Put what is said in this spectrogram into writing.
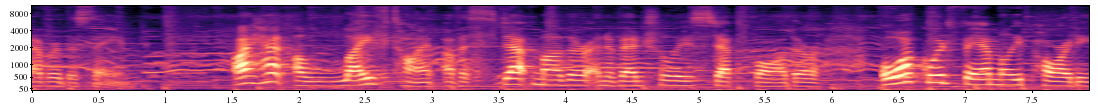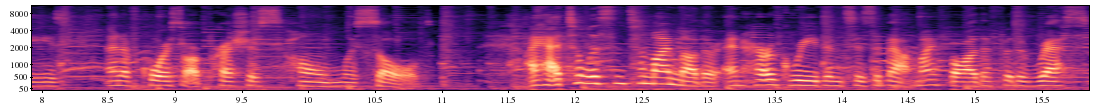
ever the same. I had a lifetime of a stepmother and eventually a stepfather, awkward family parties, and of course, our precious home was sold. I had to listen to my mother and her grievances about my father for the rest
